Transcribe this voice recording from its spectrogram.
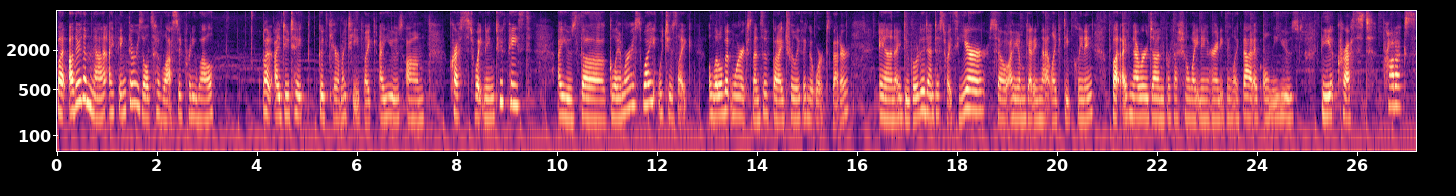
But other than that, I think the results have lasted pretty well. But I do take good care of my teeth. Like I use um, Crest whitening toothpaste. I use the Glamorous White, which is like a little bit more expensive, but I truly think it works better. And I do go to the dentist twice a year, so I am getting that like deep cleaning, but I've never done professional whitening or anything like that. I've only used the Crest products.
